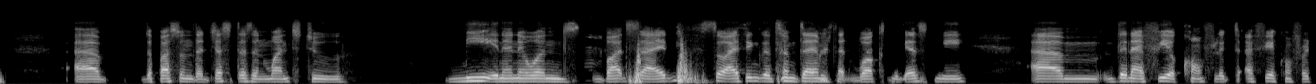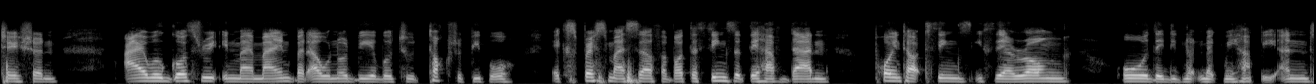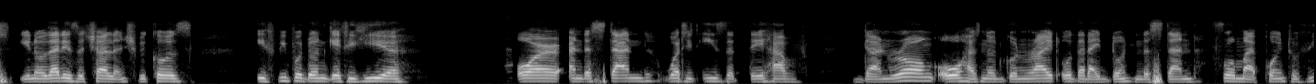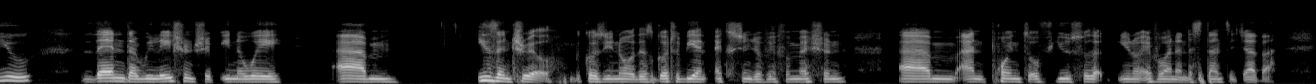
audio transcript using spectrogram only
Uh, the person that just doesn't want to be in anyone's bad side. So I think that sometimes that works against me. Um, then I fear conflict. I fear confrontation. I will go through it in my mind, but I will not be able to talk to people express myself about the things that they have done, point out things if they're wrong or they did not make me happy. And, you know, that is a challenge because if people don't get to hear or understand what it is that they have done wrong or has not gone right or that I don't understand from my point of view, then the relationship in a way um, isn't real because you know there's got to be an exchange of information um, and point of view so that you know everyone understands each other.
